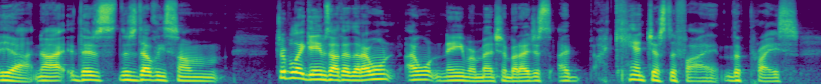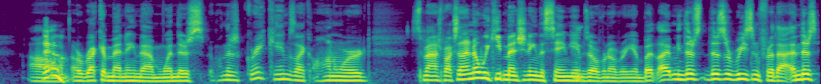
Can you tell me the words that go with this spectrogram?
Yeah, no, there's there's definitely some AAA games out there that I won't I won't name or mention, but I just I I can't justify the price um, yeah. or recommending them when there's when there's great games like Onward, Smashbox, and I know we keep mentioning the same games over and over again, but I mean there's there's a reason for that, and there's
